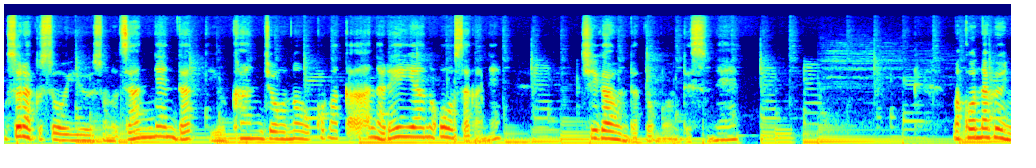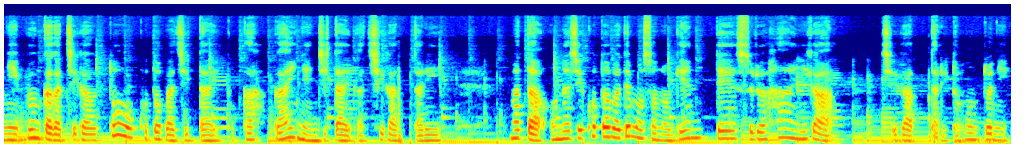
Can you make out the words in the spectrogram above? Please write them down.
おそらくそういうその残念だっていう感情の細かなレイヤーの多さがね違うんだと思うんですね。まあ、こんな風に文化が違うと言葉自体とか概念自体が違ったりまた同じ言葉でもその限定する範囲が違ったりと本当に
